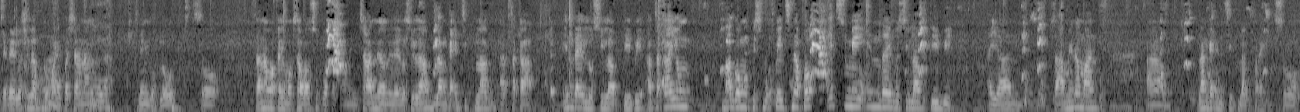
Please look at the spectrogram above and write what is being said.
Sinelo sila, kumain pa siya ng Mingo Float. So, sana wa kayo magsawang suporta sa aming channel ni Nelo Silab, Blanca Enchik Vlog, at saka Inday Lucilab TV, at saka yung bagong Facebook page na po, It's Me, Inday Lucilab TV. Ayan. So, sa amin naman, um, Langga NC Vlog pa rin. So,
